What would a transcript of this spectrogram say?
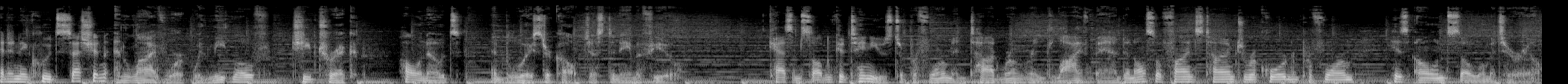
and it includes session and live work with Meatloaf, Cheap Trick, Hall & Oates, and Blue Oyster Cult, just to name a few. Kasim Sultan continues to perform in Todd Rundgren's live band and also finds time to record and perform his own solo material.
